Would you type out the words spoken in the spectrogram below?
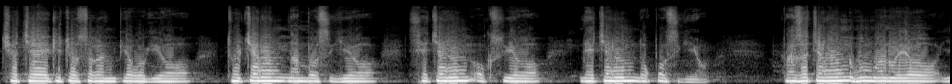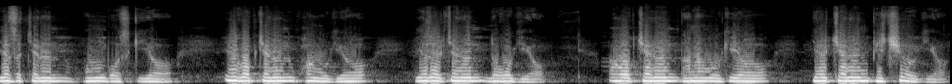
첫째 기초석은 벽옥이요 둘째는 남보석이요 셋째는 옥수요, 넷째는 녹보석이요, 다섯째는 홍만호요, 여섯째는 홍보석이요, 일곱째는 황옥이요, 여덟째는 노옥이요, 아홉째는 남항옥이요, 열째는 비치옥이요,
